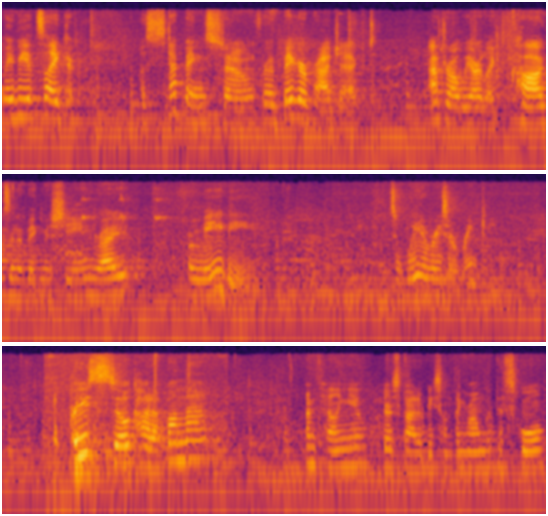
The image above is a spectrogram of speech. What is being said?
Maybe it's like a stepping stone for a bigger project. After all, we are like cogs in a big machine, right? Or maybe it's a way to raise our ranking. Are you still caught up on that? I'm telling you, there's got to be something wrong with this school.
